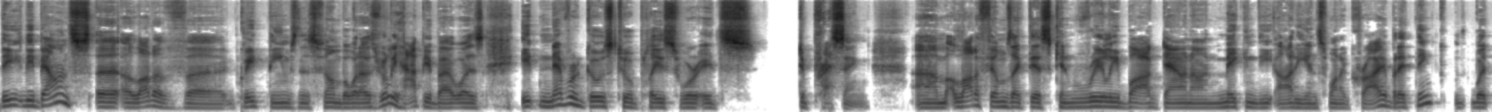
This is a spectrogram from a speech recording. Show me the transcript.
They they balance uh, a lot of uh, great themes in this film, but what I was really happy about was it never goes to a place where it's depressing. Um, a lot of films like this can really bog down on making the audience want to cry, but I think what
